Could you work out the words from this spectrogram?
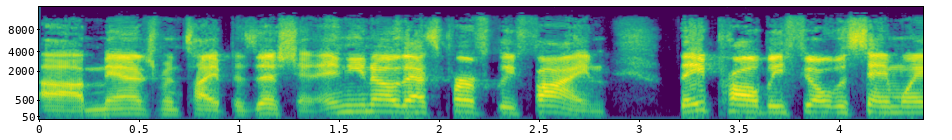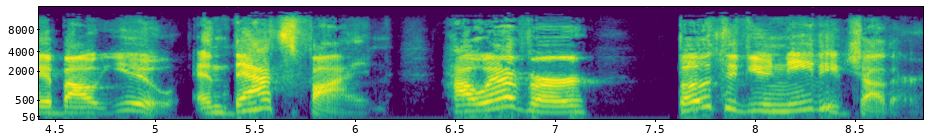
uh, management type position, and you know that's perfectly fine. They probably feel the same way about you, and that's fine. However, both of you need each other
